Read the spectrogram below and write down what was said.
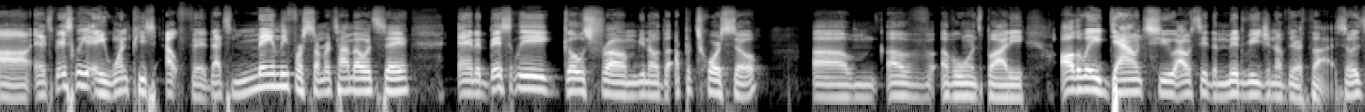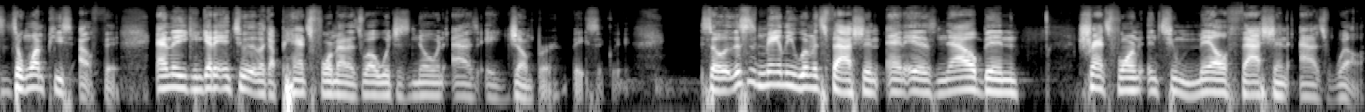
Uh, and it's basically a one piece outfit that's mainly for summertime, I would say. And it basically goes from, you know, the upper torso um, of, of a woman's body all the way down to, I would say, the mid region of their thigh. So it's, it's a one piece outfit. And then you can get it into like a pants format as well, which is known as a jumper, basically. So this is mainly women's fashion, and it has now been transformed into male fashion as well.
